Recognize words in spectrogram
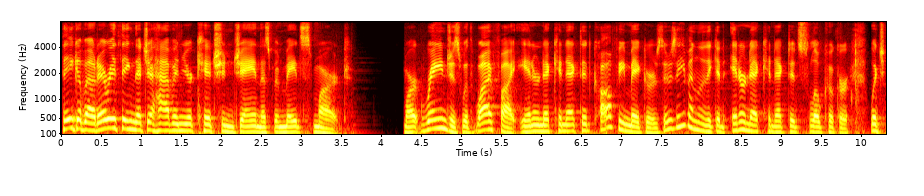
Think about everything that you have in your kitchen, Jane, that's been made smart smart ranges with Wi-Fi, internet connected coffee makers. There's even like an internet connected slow cooker, which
